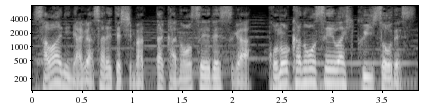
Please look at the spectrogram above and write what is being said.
沢に流されてしまった可能性ですが、この可能性は低いそうです。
